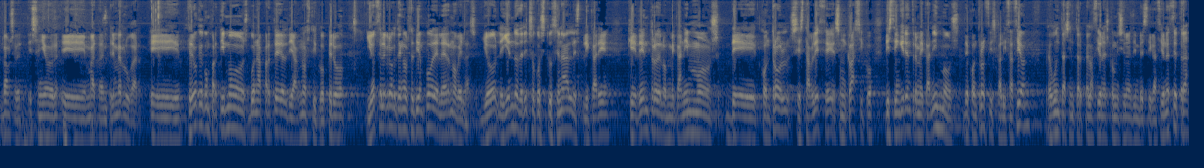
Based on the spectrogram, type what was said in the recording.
Vamos a ver, eh, señor eh, Mata, en primer lugar, eh, creo que compartimos buena parte del diagnóstico, pero yo celebro que tenga usted tiempo de leer novelas. Yo, leyendo Derecho Constitucional, le explicaré que dentro de los mecanismos de control se establece, es un clásico, distinguir entre mecanismos de control fiscalización, preguntas, interpelaciones, comisiones de investigación, etcétera,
